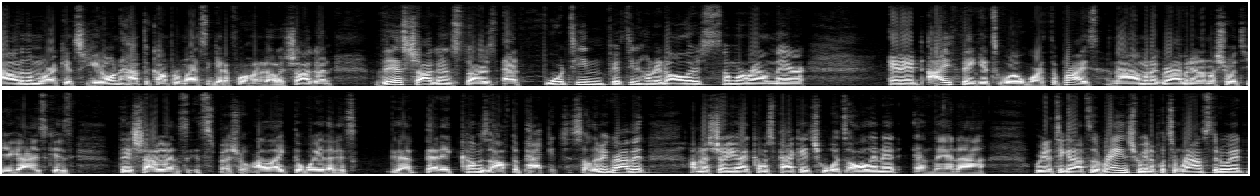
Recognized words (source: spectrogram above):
out in the market, so you don't have to compromise and get a $400 shotgun. This shotgun starts at $1,400, $1,500, somewhere around there and it I think it's well worth the price. Now I'm gonna grab it and I'm gonna show it to you guys because this shotgun is special. I like the way that it's that that it comes off the package. So let me grab it. I'm gonna show you how it comes packaged, what's all in it, and then uh, we're gonna take it out to the range. We're gonna put some rounds through it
